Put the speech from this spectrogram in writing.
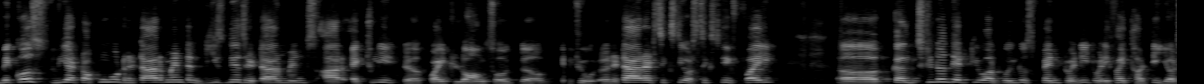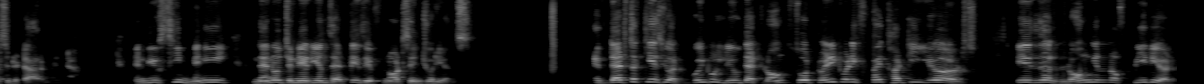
because we are talking about retirement and these days retirements are actually uh, quite long. So the, if you retire at 60 or 65, uh, consider that you are going to spend 20, 25, 30 years in retirement. And we've seen many nonagenarians, at least if not centurions if that's the case, you are going to live that long. So 20, 25, 30 years is a long enough period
